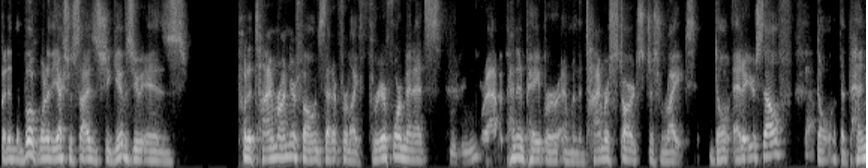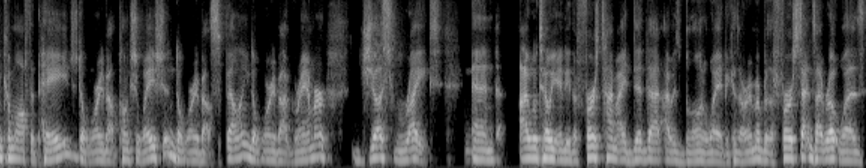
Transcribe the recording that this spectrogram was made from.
but in the book, one of the exercises she gives you is put a timer on your phone, set it for like three or four minutes, Mhm. grab a pen and paper, and when the timer starts, just write. Don't edit yourself. Yeah. Don't let the pen come off the page. Don't worry about punctuation. Don't worry about spelling. Don't worry about grammar. Just write. Mhm. And I will tell you, Andy, the first time I did that, I was blown away because I remember the first sentence I wrote was,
